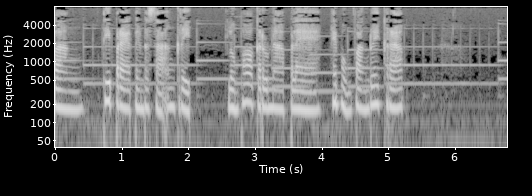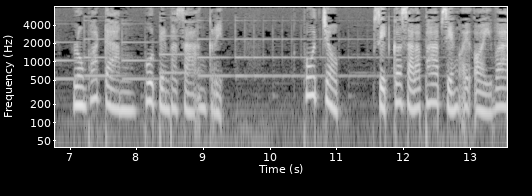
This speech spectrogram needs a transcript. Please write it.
ฟังที่แปลเป็นภาษาอังกฤษ หลวงพ่อกรุณาแปลให้ผมฟังด้วยครับ หลวงพ่อดำพูดเป็นภาษาอังกฤษ พูดจบ สิทธิ์ก็สารภาพเสียงอ่อยๆว่า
